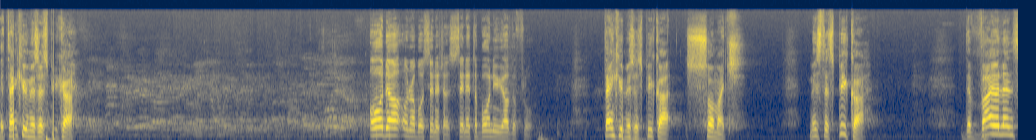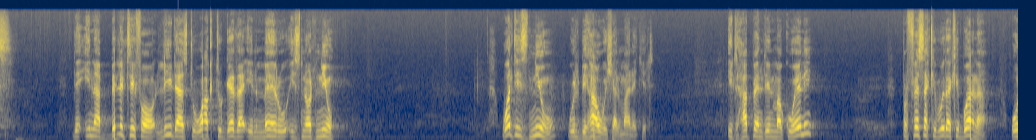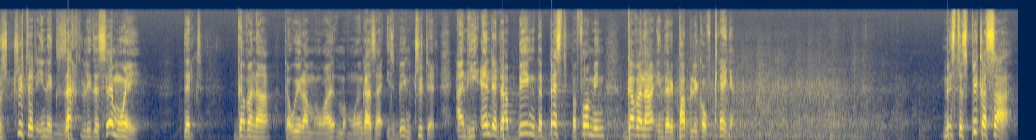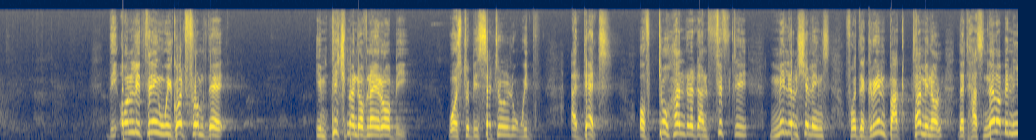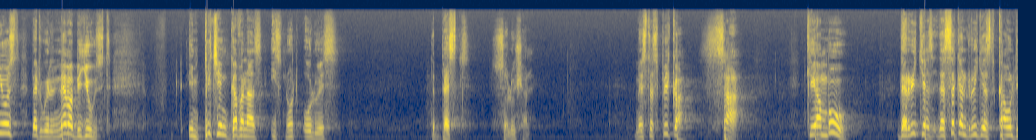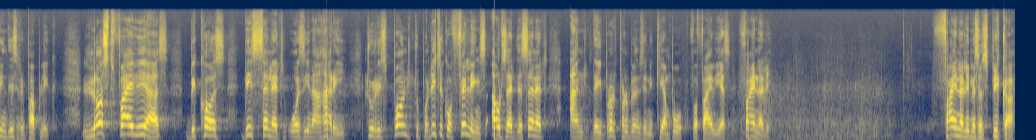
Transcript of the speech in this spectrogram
Uh, thank you, Mr. Speaker. Order, honorable senators. Senator Boni, you have the floor. Thank you, Mr. Speaker, so much. Mr. Speaker, the violence, the inability for leaders to work together in Meru is not new. What is new will be how we shall manage it. It happened in Makueni. Professor Kivutha Kibwana was treated in exactly the same way that Governor Kawira Mwangaza is being treated. And he ended up being the best performing governor in the Republic of Kenya. Mr. Speaker, sir, the only thing we got from the impeachment of Nairobi was to be settled with a debt of 250 million shillings for the Green Park terminal that has never been used, that will never be used. Impeaching governors is not always the best solution. Mr. Speaker, sir, Kiambu, the, richest, the second richest county in this republic, lost five years because this Senate was in a hurry to respond to political feelings outside the Senate, and they brought problems in Kiambu for five years. Finally, finally, Mr. Speaker,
